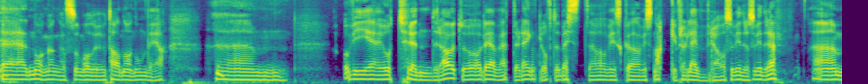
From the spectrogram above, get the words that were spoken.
Det noen ganger så må du ta noen omveier. Um, og vi er jo trøndere vet og lever etter det enkle ofte det beste, og vi, skal, vi snakker fra levra så videre. Um,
